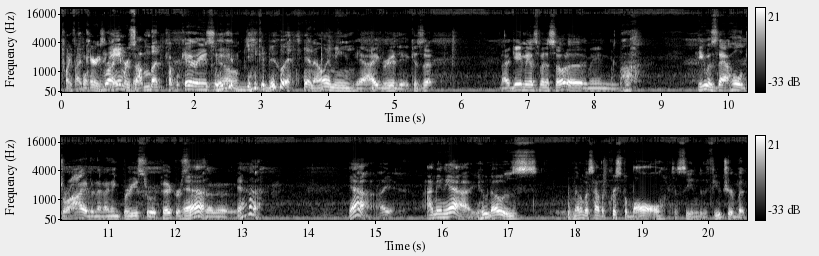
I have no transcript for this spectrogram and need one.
twenty five carries a Right, game or something, but a couple carries. You he know. could. He could do it. You know, I mean, Yeah, I agree with you because that that game against Minnesota. I mean, he was that whole drive, and then I think Brees threw a pick or Yeah. something. Uh, yeah, yeah. I, I mean, yeah. Who knows? None of us have a crystal ball to see into the future, but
